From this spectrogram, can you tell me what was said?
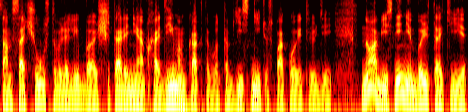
там, сочувствовали, либо считали необходимым как-то вот объяснить, успокоить людей. Но объяснения были такие.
